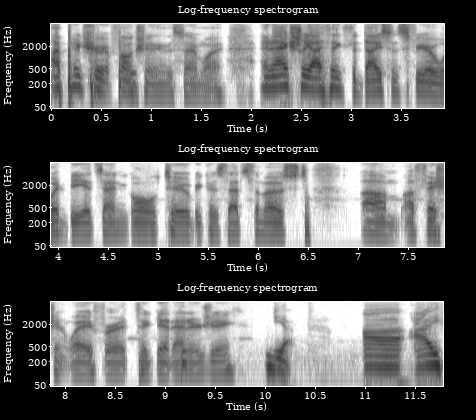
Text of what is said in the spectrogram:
I picture it functioning the same way. And actually, I think the Dyson sphere would be its end goal too, because that's the most um, efficient way for it to get energy. Yeah, uh, I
